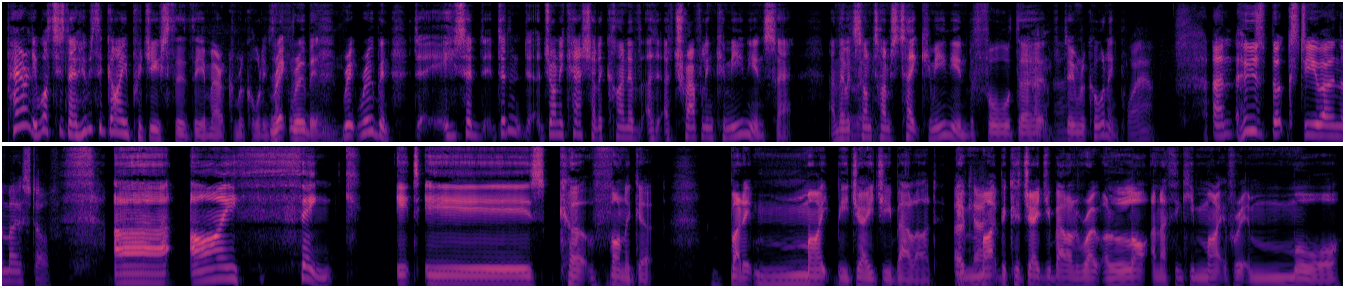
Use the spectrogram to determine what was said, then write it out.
apparently what's his name? Who was the guy who produced the, the American recordings? Rick Rubin. Rick Rubin. He said, didn't Johnny Cash had a kind of a, a traveling communion set, and they would sometimes take communion before the doing recording. Wow. Um, whose books do you own the most of? Uh, I think it is Kurt Vonnegut, but it might be J.G. Ballard. It Okay. might because J.G. Ballard wrote a lot, and I think he might have written more.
